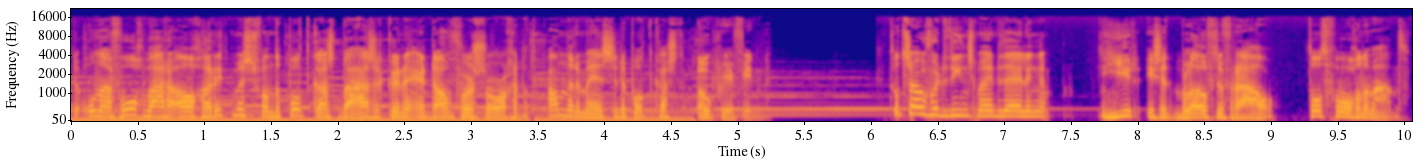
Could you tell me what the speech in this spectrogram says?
De onnavolgbare algoritmes van de podcastbazen kunnen er dan voor zorgen dat andere mensen de podcast ook weer vinden. Tot zover de dienstmededelingen. Hier is het beloofde verhaal. Tot volgende maand.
